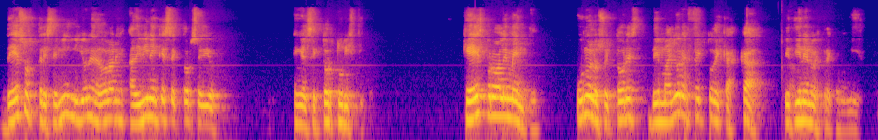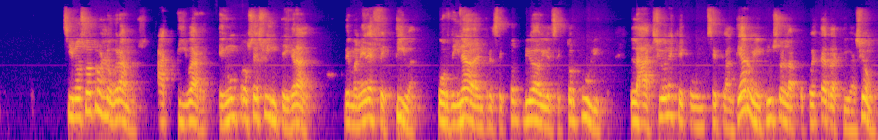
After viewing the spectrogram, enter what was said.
de esos 13 mil millones de dólares, adivinen qué sector se dio. En el sector turístico, que es probablemente uno de los sectores de mayor efecto de cascada que tiene nuestra economía. Si nosotros logramos activar en un proceso integral, de manera efectiva, coordinada entre el sector privado y el sector público, las acciones que se plantearon incluso en la propuesta de reactivación,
